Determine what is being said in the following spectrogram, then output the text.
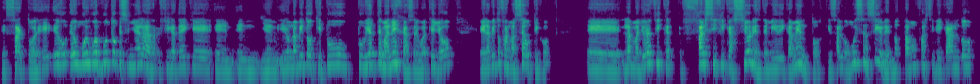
Exacto, e, e, es, un muy buen punto que señala, fíjate que en, en, en, un ámbito que tú, tú bien te manejas, al igual que yo, en el ámbito farmacéutico, eh, las mayores falsificaciones de medicamentos, que es algo muy sensible, no estamos falsificando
